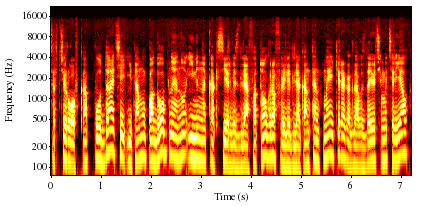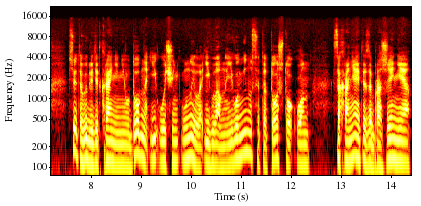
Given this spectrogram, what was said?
сортировка по дате и тому подобное, но именно как сервис для фотографа или для контент-мейкера, когда вы сдаете материал, все это выглядит крайне неудобно и очень уныло. И главный его минус это то, что он сохраняет изображение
